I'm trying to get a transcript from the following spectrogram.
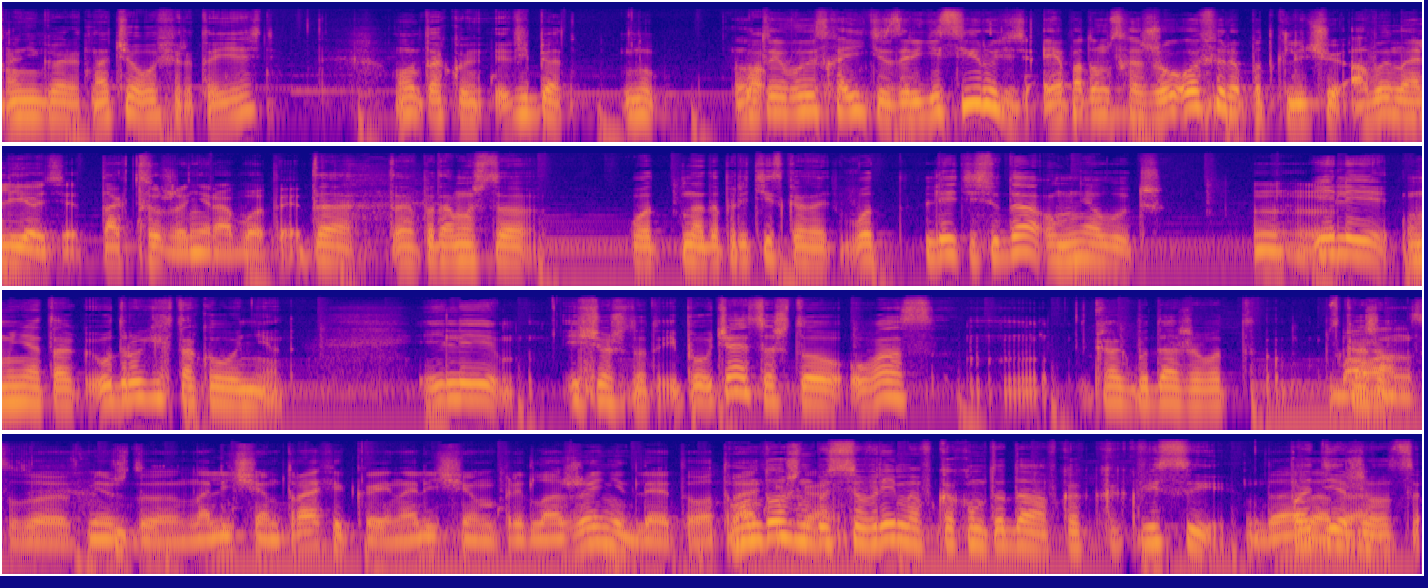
Они говорят, ну, а что, офер-то есть? Он такой, ребят, ну, Ну, ва- ты вы сходите, зарегистрируйтесь, а я потом схожу оферы подключу, а вы нальете. Так тоже не работает. да, да, потому что вот надо прийти и сказать, вот лейте сюда, у меня лучше. Мгм. Или у меня так, у других такого нет. Или еще что-то. И получается, что у вас как бы даже вот, скажем, баланс этот между наличием трафика и наличием предложений для этого трафика. он должен быть все время в каком-то, да, в как, как весы Да, поддерживаться.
